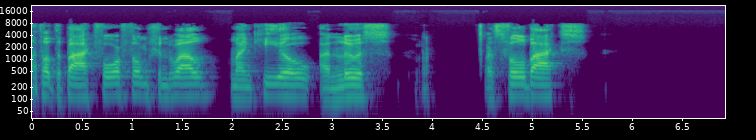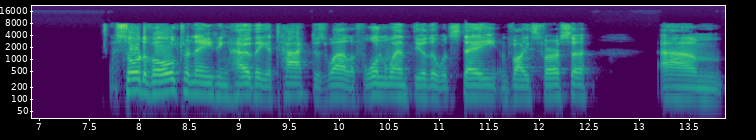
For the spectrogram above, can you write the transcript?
I thought the back four functioned well. Manquillo and Lewis as fullbacks. Sort of alternating how they attacked as well. If one went, the other would stay, and vice versa. Um,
